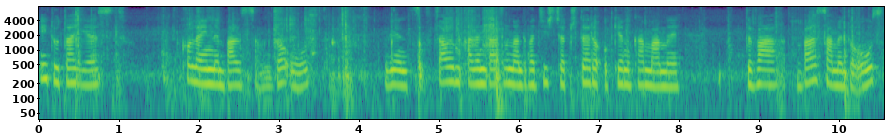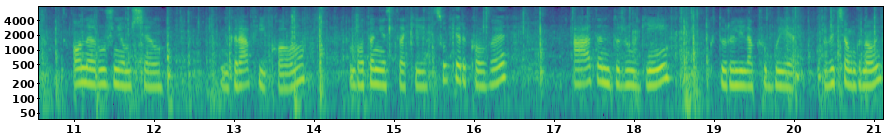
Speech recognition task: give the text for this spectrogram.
I tutaj jest kolejny balsam do ust. Więc w całym kalendarzu na 24 okienka mamy dwa balsamy do ust. One różnią się grafiką, bo ten jest taki cukierkowy, a ten drugi, który Lila próbuje wyciągnąć,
